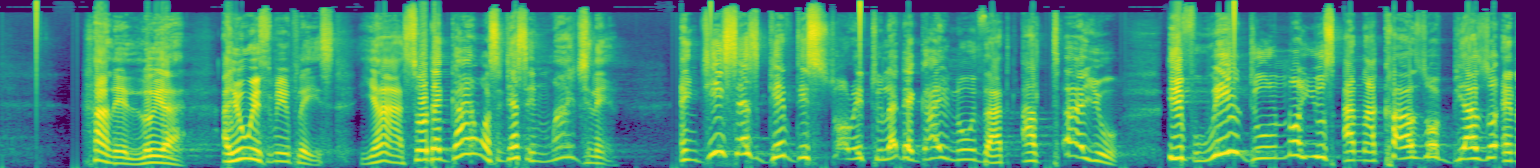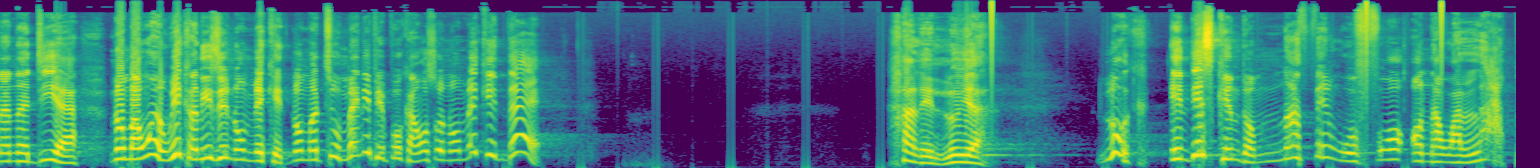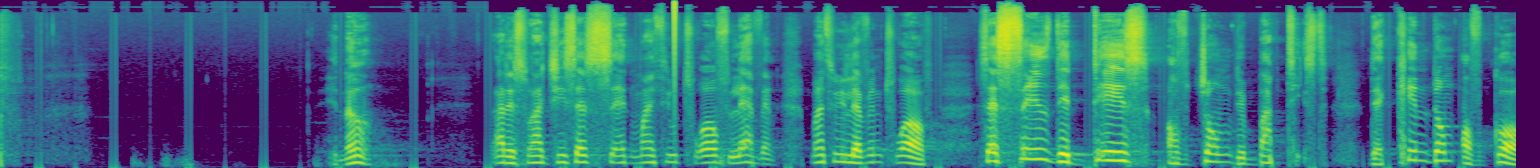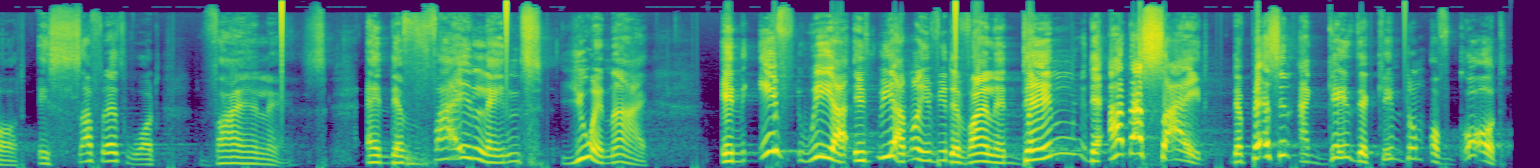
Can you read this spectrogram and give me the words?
Hallelujah. Are you with me, please? Yeah. So the guy was just imagining. And Jesus gave this story to let the guy know that I'll tell you, if we do not use anagkazo, biazo, and anaideia, number one, we can easily not make it. Number two, many people can also not make it there. Hallelujah. Look, in this kingdom, nothing will fall on our lap. You know? That is why Jesus said, Matthew 12, 11, Matthew 11, 12, says, Since the days of John the Baptist, the kingdom of God is suffereth what? Violence. And the violence, you and I, and if we are if we are not even the violent, then the other side, the person against the kingdom of God.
